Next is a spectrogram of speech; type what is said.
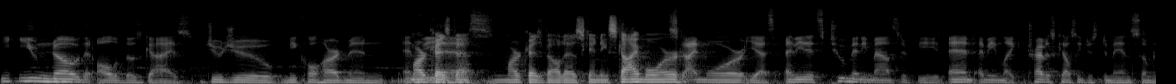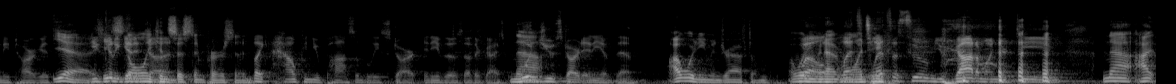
you know that all of those guys, Juju, Mecole Hardman, Marquez MVS, Va- Marquez Valdes-Scantling Sky Moore. Sky Moore, yes. I mean, it's too many mouths to feed, and I mean, like Travis Kelce just demands so many targets. yeah, he's, he's, gonna the get only consistent person. Like, how can you possibly start any of those other guys? Nah. Would you start any of them? I wouldn't even draft him. I wouldn't Well, even have him on team. let's assume you've got him on your team. Nah, I,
